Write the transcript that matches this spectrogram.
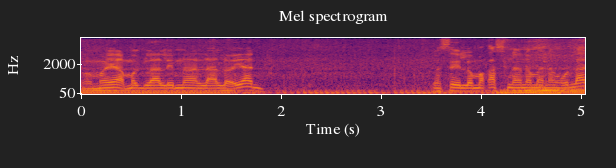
Mamaya maglalim na lalo yan. Kasi lumakas na naman ang ulan.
